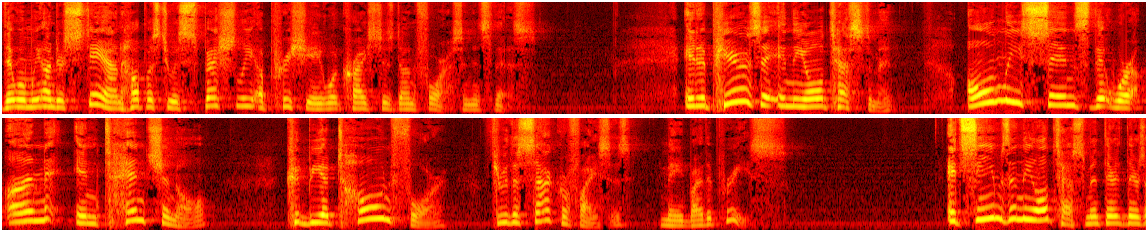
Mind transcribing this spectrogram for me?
that when we understand help us to especially appreciate what Christ has done for us and it's this. It appears that in the Old Testament only sins that were unintentional could be atoned for through the sacrifices made by the priests. It seems in the Old Testament there, there's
